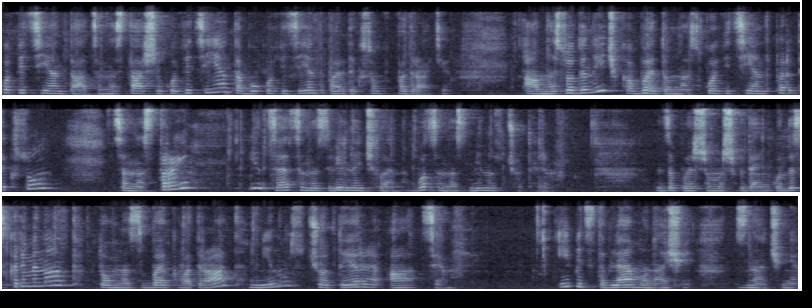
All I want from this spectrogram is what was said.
Коефіцієнт А це на старший коефіцієнт або коефіцієнт перед х в квадраті. А в нас одиничка, Б то в нас коефіцієнт перед х, це в нас 3, і це це в нас вільний член, або це в нас мінус 4. Запишемо швиденько дискримінант, то в нас b квадрат мінус 4ac. І підставляємо наші значення.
